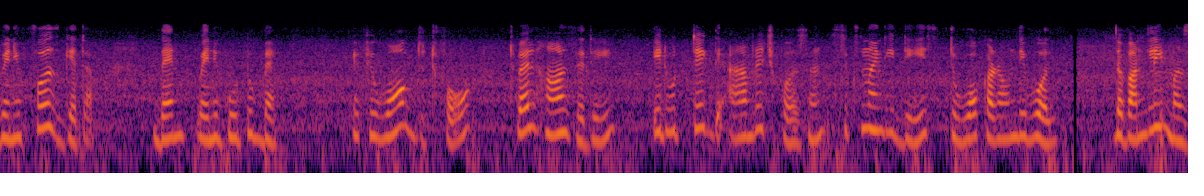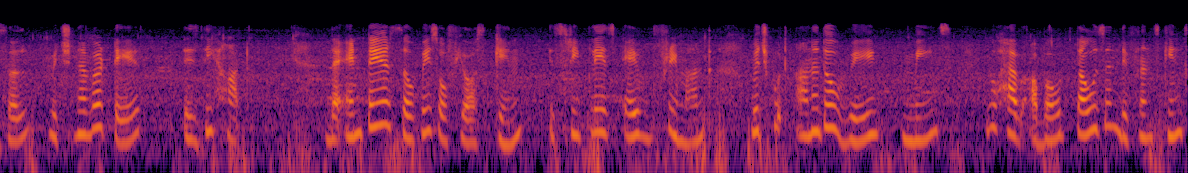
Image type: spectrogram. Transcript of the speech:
when you first get up, then when you go to bed. If you walked for 12 hours a day, it would take the average person 690 days to walk around the world. The only muscle which never tears is the heart. The entire surface of your skin is replaced every month, which put another way means you have about 1000 different skins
